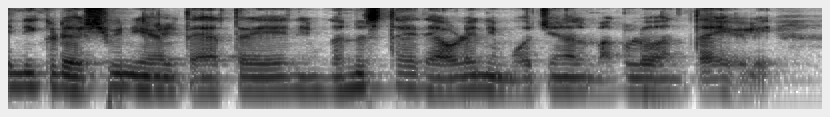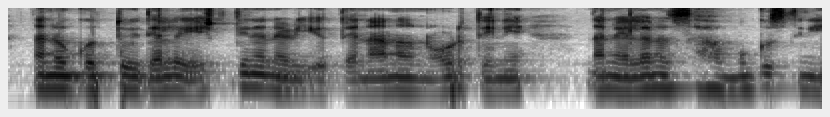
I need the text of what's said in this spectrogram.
ಇನ್ನು ಈ ಕಡೆ ಅಶ್ವಿನಿ ಹೇಳ್ತಾ ಇರ್ತಾರೆ ನಿಮ್ಗೆ ಅನ್ನಿಸ್ತಾ ಇದೆ? ಅವಳೇ ನಿಮ್ಮ ಒರಿಜಿನಲ್ ಮಗಳು ಅಂತ ಹೇಳಿ. ನನಗೆ ಗೊತ್ತು, ಇದೆಲ್ಲ ಎಷ್ಟು ದಿನ ನಡೆಯುತ್ತೆ? ನಾನು ನೋಡ್ತೀನಿ. ನಾನು ಎಲ್ಲನೂ ಸಹ ಮುಗಿಸ್ತೀನಿ,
